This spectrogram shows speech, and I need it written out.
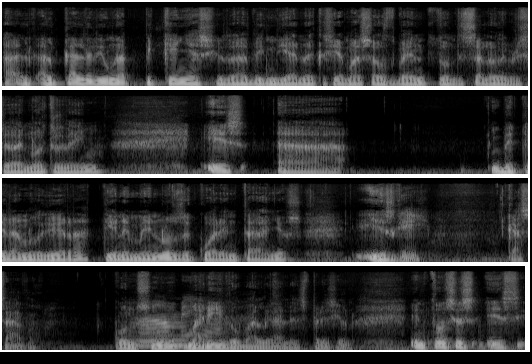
al- alcalde de una pequeña ciudad de Indiana que se llama South Bend, donde está la Universidad de Notre Dame. Es ah, veterano de guerra, tiene menos de 40 años y es gay, casado con su Ah, mira. marido, valga la expresión. Entonces, es,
